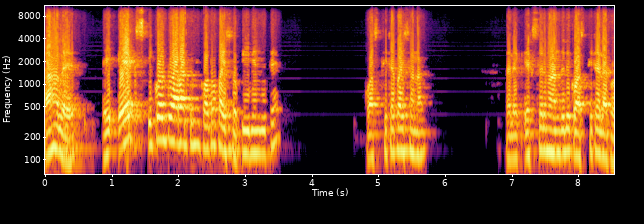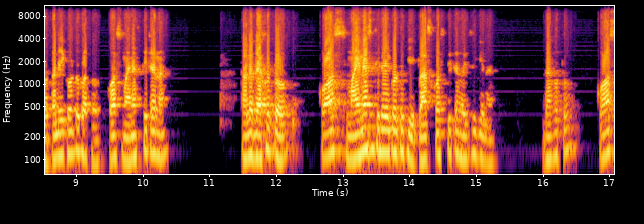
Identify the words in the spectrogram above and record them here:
তাহলে এই এক্স ইকুয়াল টু আবার তুমি কত পাইছো? পি বিন্দুতে? cos থিটা পাইছো না। তাহলে এক্সের মান যদি কস থিটা লেখো, তাহলে ইকুয়াল টু কত? কস মাইনাস থিটা না। তাহলে দেখো তো cos minus theta equal to কি? প্লাস কস থিটা হয়েছে কিনা দেখো তো, cos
